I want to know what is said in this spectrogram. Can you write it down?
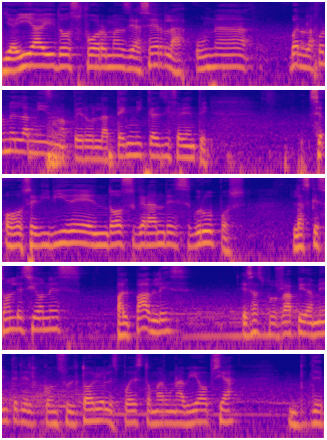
Y ahí hay dos formas de hacerla. Una, bueno, la forma es la misma, pero la técnica es diferente. O se divide en dos grandes grupos. Las que son lesiones palpables, esas pues rápidamente en el consultorio les puedes tomar una biopsia de,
